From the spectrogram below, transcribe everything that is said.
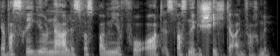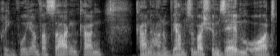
ja, was Regionales, was bei mir vor Ort ist, was eine Geschichte einfach mitbringt, wo ich einfach sagen kann, keine Ahnung, wir haben zum Beispiel im selben Ort,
